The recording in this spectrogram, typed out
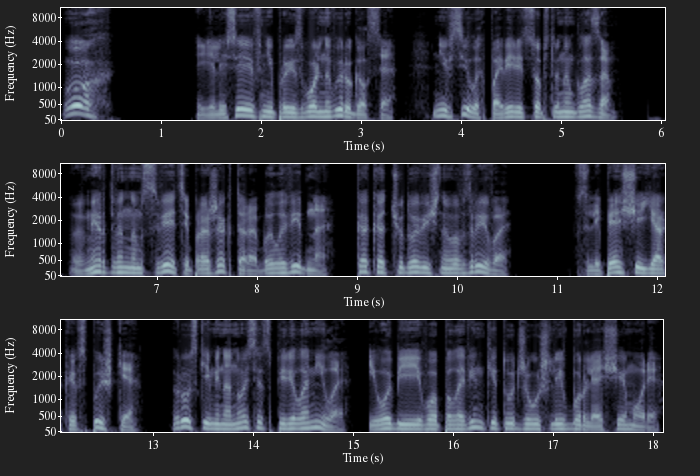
«Ох!» Елисеев непроизвольно выругался, не в силах поверить собственным глазам. В мертвенном свете прожектора было видно, как от чудовищного взрыва, в слепящей яркой вспышке, русский миноносец переломило, и обе его половинки тут же ушли в бурлящее море.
